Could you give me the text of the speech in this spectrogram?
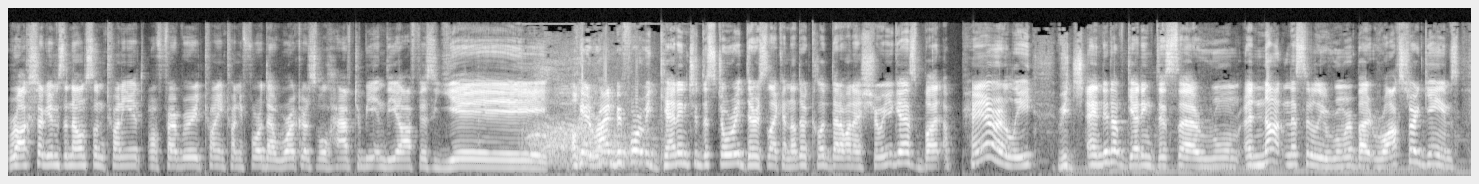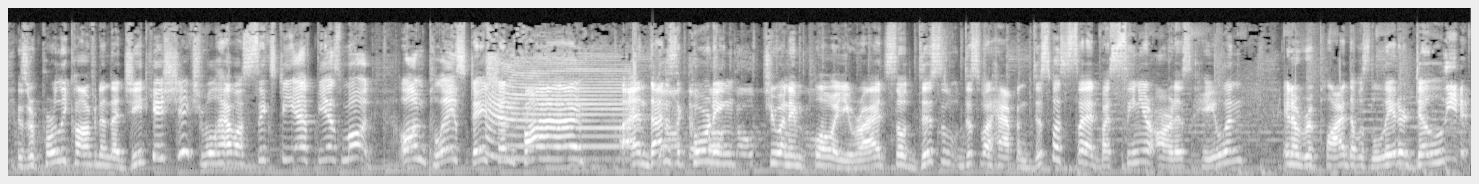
Rockstar Games announced on 28th of February 2024 that workers will have to be in the office. Yay! Okay, right before we get into the story, there's like another clip that I want to show you guys, but apparently we ended up getting this uh, rumor, uh, not necessarily rumor, but Rockstar Games is reportedly confident that GTA 6 will have a 60 FPS mode on PlayStation 5 and that is according to an employee, right? So this is this is what happened. This was said by senior artist Halen in a reply that was later deleted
